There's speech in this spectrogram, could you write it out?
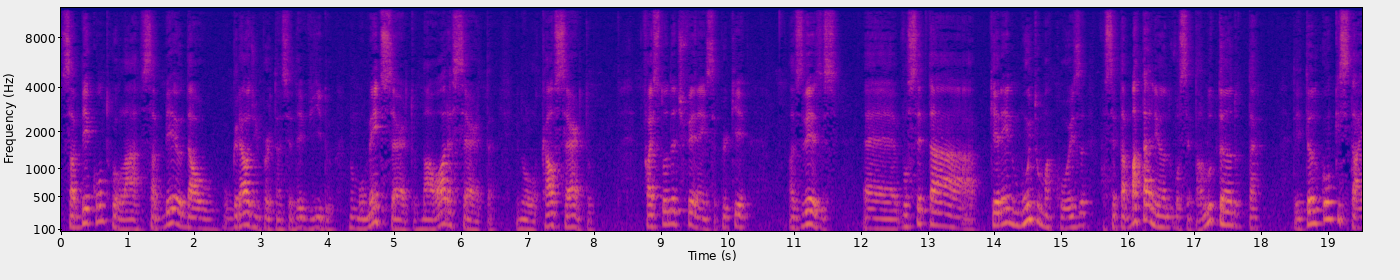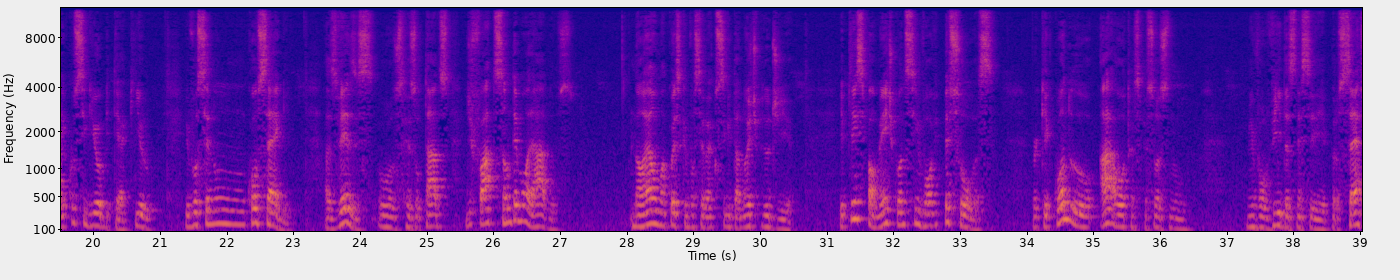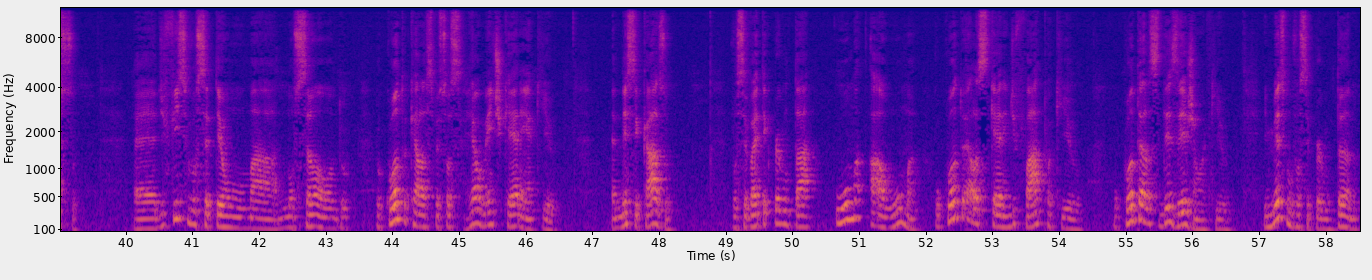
Saber controlar, saber dar o, o, grau de importância devido no momento certo, na hora certa e no local certo, faz toda a diferença, porque às vezes é, você está querendo muito uma coisa, você está batalhando, você está lutando, está tentando conquistar e conseguir obter aquilo, e você não consegue. Às vezes os resultados de fato são demorados, não é uma coisa que você vai conseguir da noite para o dia. E principalmente quando se envolve pessoas. Porque quando há outras pessoas no, envolvidas nesse processo, é difícil você ter uma noção do, do quanto aquelas pessoas realmente querem aquilo. Nesse caso, você vai ter que perguntar uma a uma o quanto elas querem de fato aquilo, o quanto elas desejam aquilo. E mesmo você perguntando,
